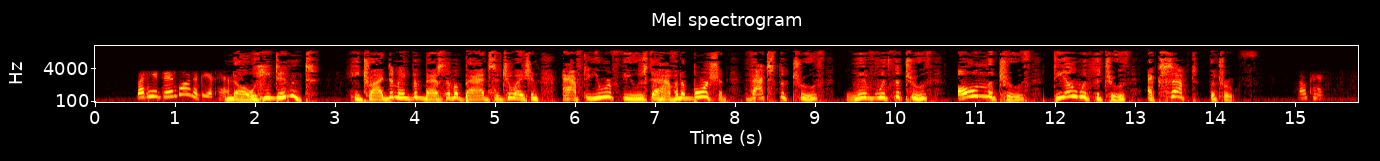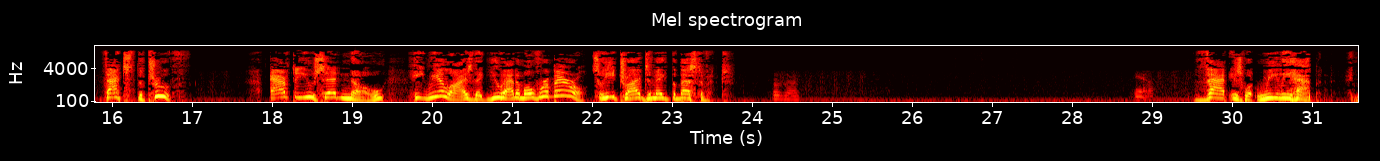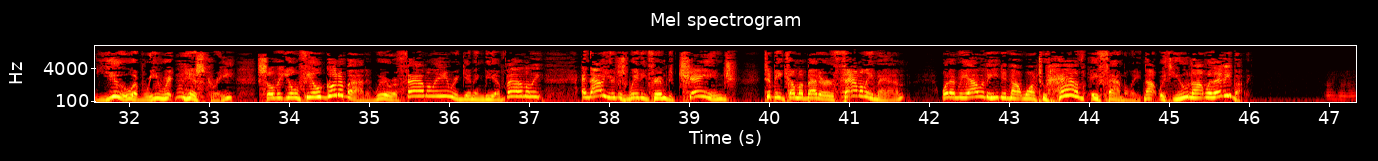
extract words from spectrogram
But he did want to be a parent. No, he didn't. He tried to make the best of a bad situation after you refused to have an abortion. That's the truth. Live with the truth. Own the truth. Deal with the truth. Accept the truth. Okay. That's the truth. After you said no, he realized that you had him over a barrel. So he tried to make the best of it. Mm-hmm. Yeah. That is what really happened. And you have rewritten history so that you'll feel good about it. We're a family. We're going to be a family. And now you're just waiting for him to change to become a better family man, when in reality he did not want to have a family. Not with you, not with anybody. Mm-hmm.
